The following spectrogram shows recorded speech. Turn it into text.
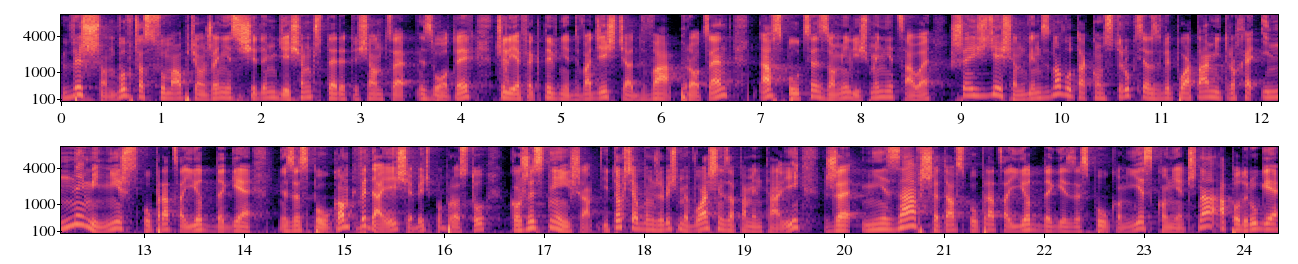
wyższą. Wówczas suma obciążeń jest 74 tysiące złotych, czyli efektywnie 22%, a w spółce ZO mieliśmy niecałe 60, więc znowu ta konstrukcja z wypłatami trochę innymi niż współpraca JDG ze spółką wydaje się być po prostu korzystniejsza. I to chciałbym, żebyśmy właśnie zapamiętali, że nie zawsze ta współpraca JDG ze spółką jest konieczna, a po drugie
